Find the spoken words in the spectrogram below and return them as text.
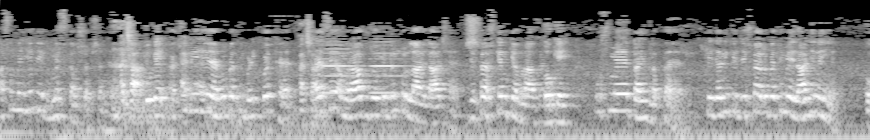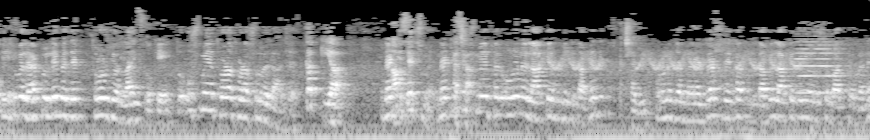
اصل میں یہ بھی ایک مسکنسپشن ہے۔ اچا کیونکہ ایکچولی یہ ہیموپیتھی بڑی کوئک ہے۔ اچھا۔ ایسے امراض جو کہ بالکل لا علاج ہیں جس طرح اسکن کے امراض ہیں اوکے اس میں ٹائم لگتا ہے کہ یعنی کہ جس کا ایلوپیتھی میں علاج ہی نہیں ہے. You will have to live with it through your life okay تو اس میں تھوڑا تھوڑا سلو علاج ہے۔ کب کیا؟ نائنٹی؟ سکس میں نائنٹی اچھا۔ سکس میں پھر انہوں نے لا کے مجھے کتابیں دی۔ اچھا جی۔ انہوں نے جب میرا انٹرسٹ دیکھا کتابیں لا کے دی اور اس کے بعد پھر میں نے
